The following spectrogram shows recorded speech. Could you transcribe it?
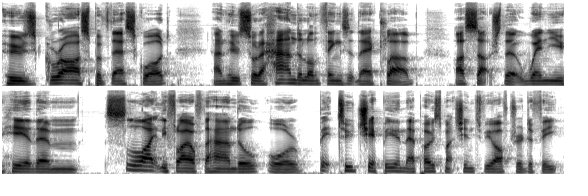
whose grasp of their squad and whose sort of handle on things at their club are such that when you hear them slightly fly off the handle or a bit too chippy in their post match interview after a defeat.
